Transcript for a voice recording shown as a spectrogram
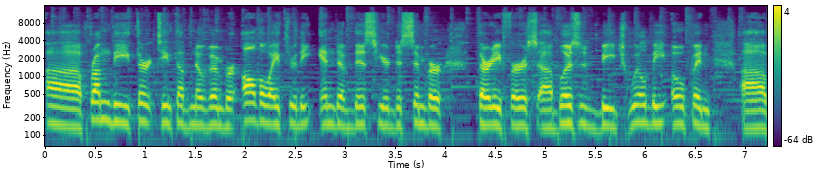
uh, from the 13th of November all the way through the end of this year, December 31st, uh, Blizzard Beach will be open uh,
